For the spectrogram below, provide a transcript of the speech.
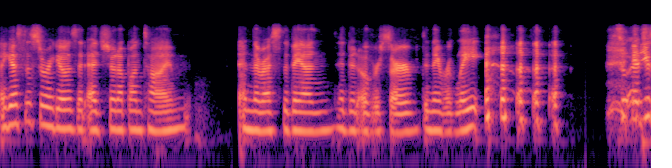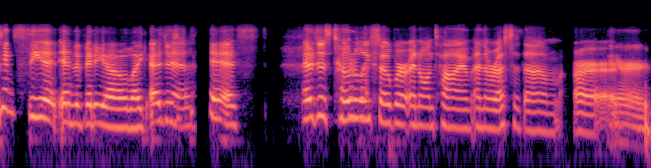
I guess the story goes that Ed showed up on time and the rest of the band had been overserved and they were late. So and Ed you can see it in the video, like Ed is Yeah. pissed. Edge just totally sober and on time, and the rest of them are They're-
